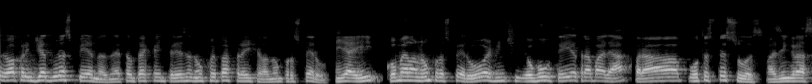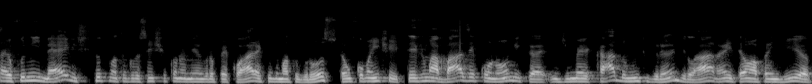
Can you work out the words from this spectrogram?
eu aprendi a duras penas, né? Tanto é que a empresa não foi para frente, ela não prosperou. E aí, como ela não prosperou, a gente, eu voltei a trabalhar para outras pessoas. Mas é engraçado, eu fui no IMEG, Instituto Mato Grossense de Economia Agropecuária, aqui do Mato Grosso. Então, como a gente teve uma base econômica e de mercado muito grande lá, né? Então, eu aprendia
